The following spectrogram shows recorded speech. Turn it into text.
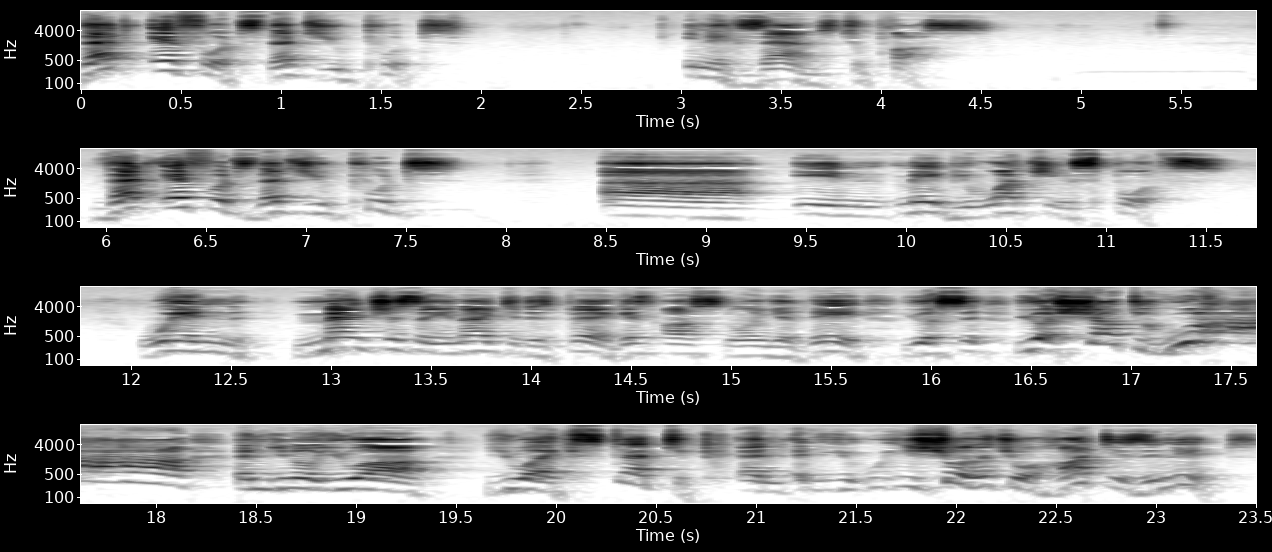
That effort that you put in exams to pass, that effort that you put uh, in maybe watching sports, when Manchester United is playing against Arsenal and you're there, you are you are shouting "Wah!" and you know you are you are ecstatic and and you, you show that your heart is in it.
